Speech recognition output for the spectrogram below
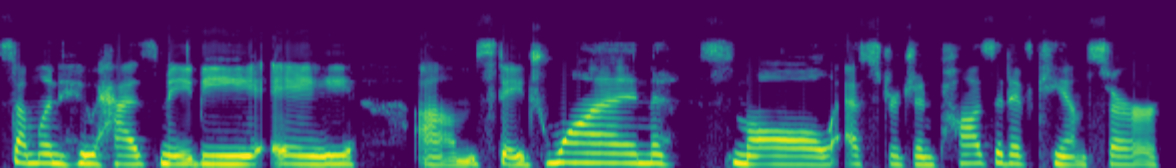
someone who has maybe a um, stage one, small estrogen positive cancer,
